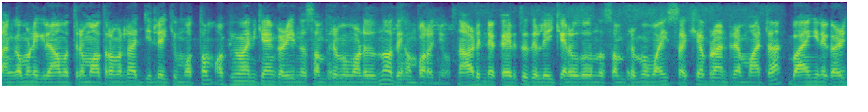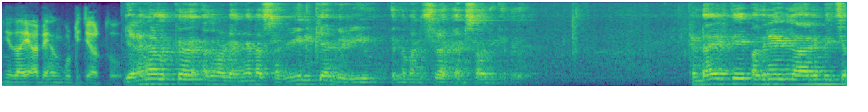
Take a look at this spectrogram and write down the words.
തങ്കമണി ഗ്രാമത്തിന് മാത്രമല്ല ജില്ലയ്ക്ക് മൊത്തം അഭിമാനിക്കാൻ കഴിയുന്ന സംരംഭമാണിതെന്ന് അദ്ദേഹം പറഞ്ഞു. നാടിന്റെ കരുത്ത് തെളിയിക്കാൻ ഉതകുന്ന സംരംഭമായി സഖ്യ ബ്രാൻഡിനെ മാറ്റാൻ ബാങ്കിന് കഴിഞ്ഞതായി അദ്ദേഹം കൂട്ടിച്ചേർത്തു. ജനങ്ങൾക്ക് അതിനോട് എങ്ങനെ സഹകരിക്കാൻ കഴിയും എന്ന് മനസ്സിലാക്കാൻ സാധിക്കുന്നത്? രണ്ടായിരത്തി പതിനേഴിൽ ആരംഭിച്ച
